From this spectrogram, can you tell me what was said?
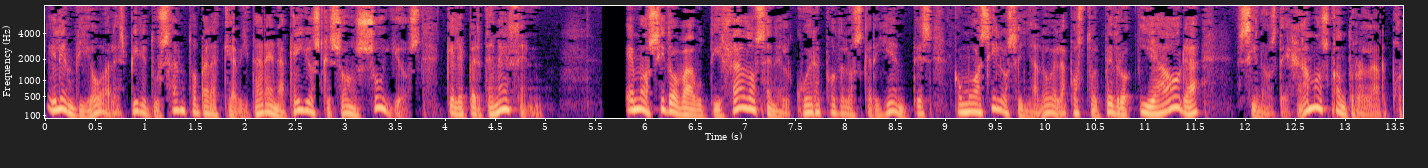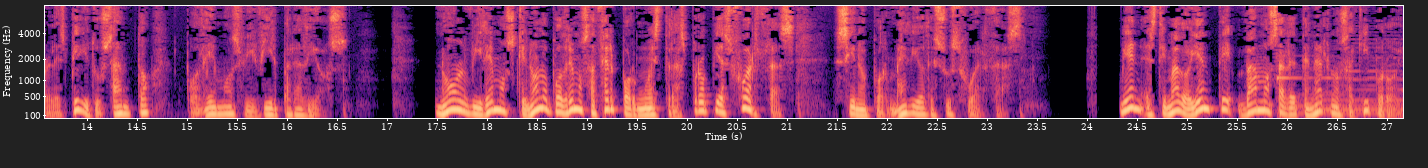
Él envió al Espíritu Santo para que habitara en aquellos que son suyos, que le pertenecen. Hemos sido bautizados en el cuerpo de los creyentes, como así lo señaló el apóstol Pedro, y ahora, si nos dejamos controlar por el Espíritu Santo, podemos vivir para Dios. No olvidemos que no lo podremos hacer por nuestras propias fuerzas, sino por medio de sus fuerzas. Bien, estimado oyente, vamos a detenernos aquí por hoy.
